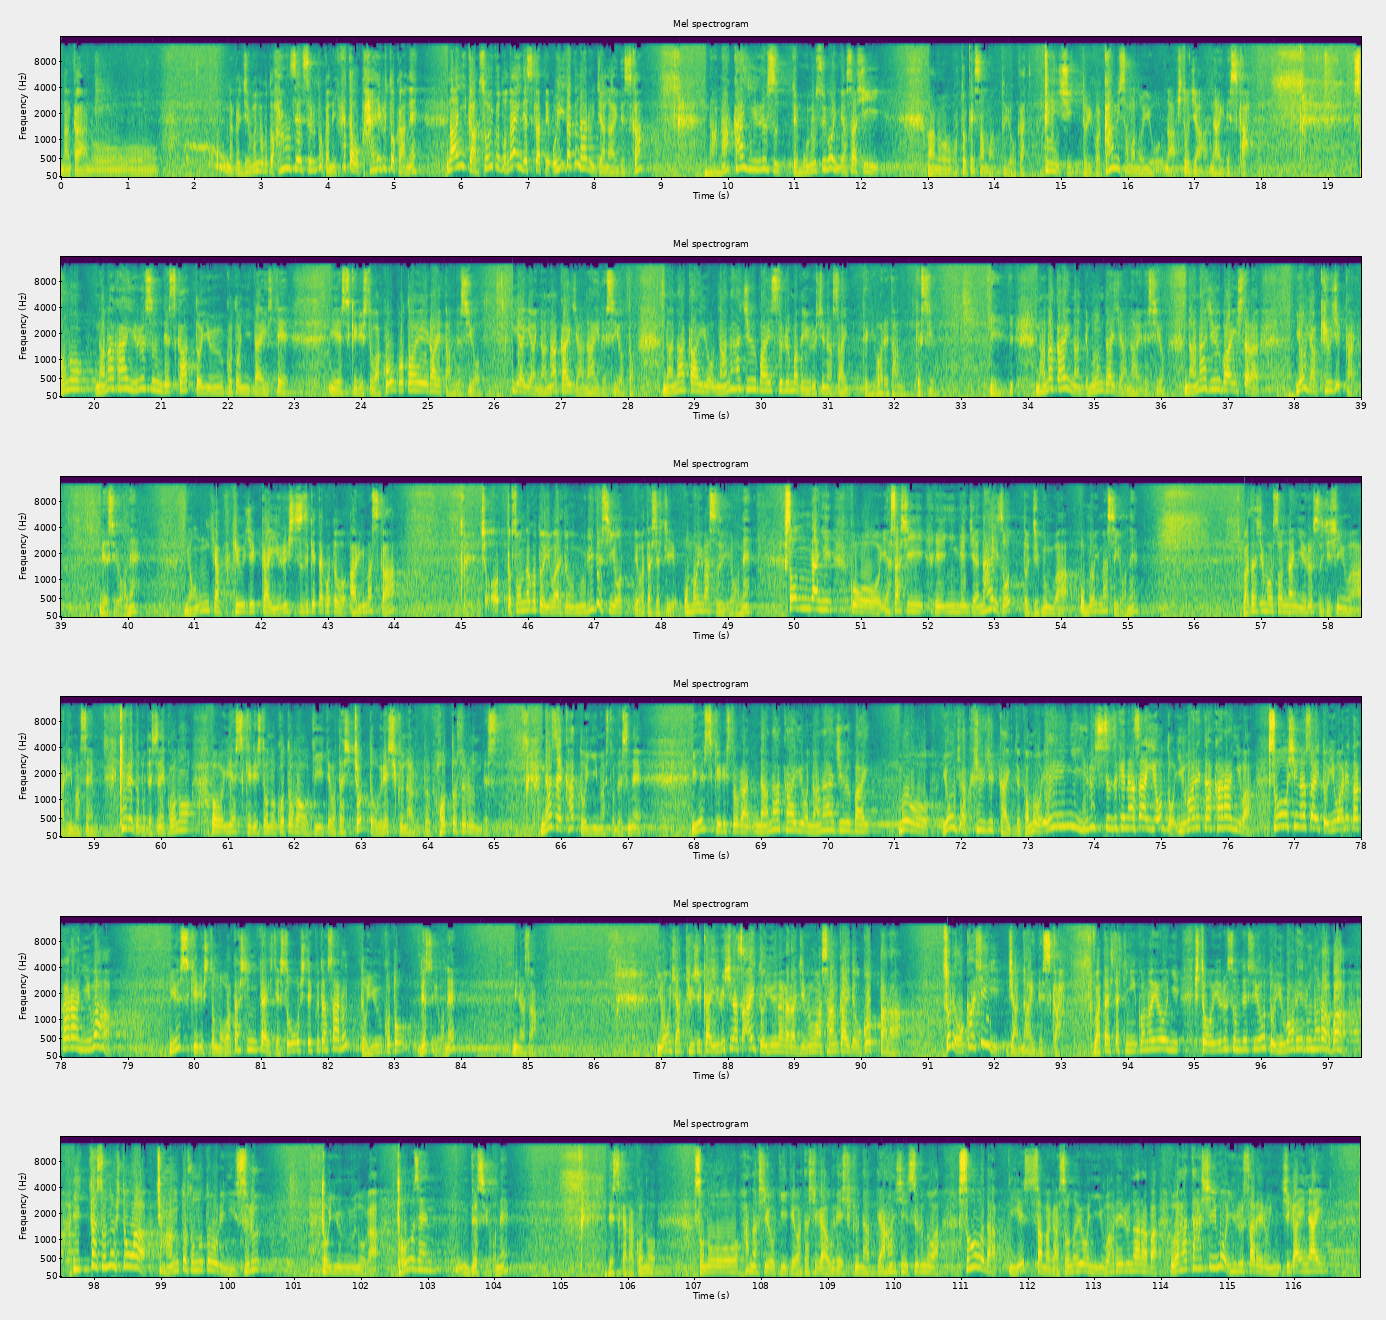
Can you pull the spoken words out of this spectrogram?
なんかあのー、なんか自分のことを反省するとかね生き方を変えるとかね。何かそういうことないんですか？って言いたくなるじゃないですか。7回許すってものすごい優しいあの仏様というか天使というか神様のような人じゃないですか。その7回許すんですかということに対してイエス・キリストはこう答えられたんですよ。いやいや7回じゃないですよと。7回を70倍するまで許しなさいって言われたんですよ。7回なんて問題じゃないですよ。70倍したら490回。ですよね。490回許し続けたことありますか？ちょっとそんなこと言われても無理ですよって私たち思いますよね。そんなにこう優しい人間じゃないぞと自分は思いますよね。私もそんなに許す自信はありません。けれどもですねこのイエス・キリストの言葉を聞いて私ちょっと嬉しくなるとほっとするんです。なぜかと言いますとですねイエス・キリストが7回を70倍もう490回というかもう永遠に許し続けなさいよと言われたからにはそうしなさいと言われたからにはイエス・キリストも私に対してそうしてくださるということですよね。皆さん。490回許しなさいと言いながら自分は3回で怒ったらそれおかしいじゃないですか。私たちにこのように人を許すんですよと言われるならば言ったその人はちゃんとその通りにするというのが当然ですよね。ですからこのその話を聞いて私が嬉しくなって安心するのはそうだイエス様がそのように言われるならば私も許されるに違いない。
